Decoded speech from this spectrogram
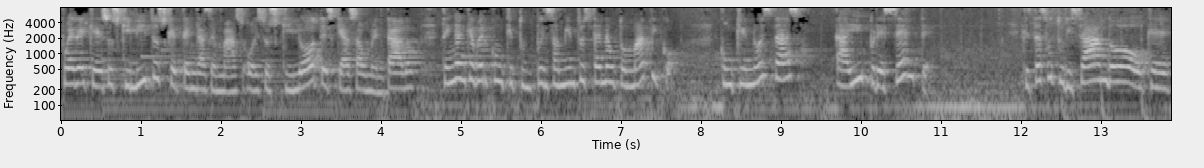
Puede que esos kilitos que tengas de más o esos kilotes que has aumentado tengan que ver con que tu pensamiento está en automático, con que no estás ahí presente, que estás futurizando o que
